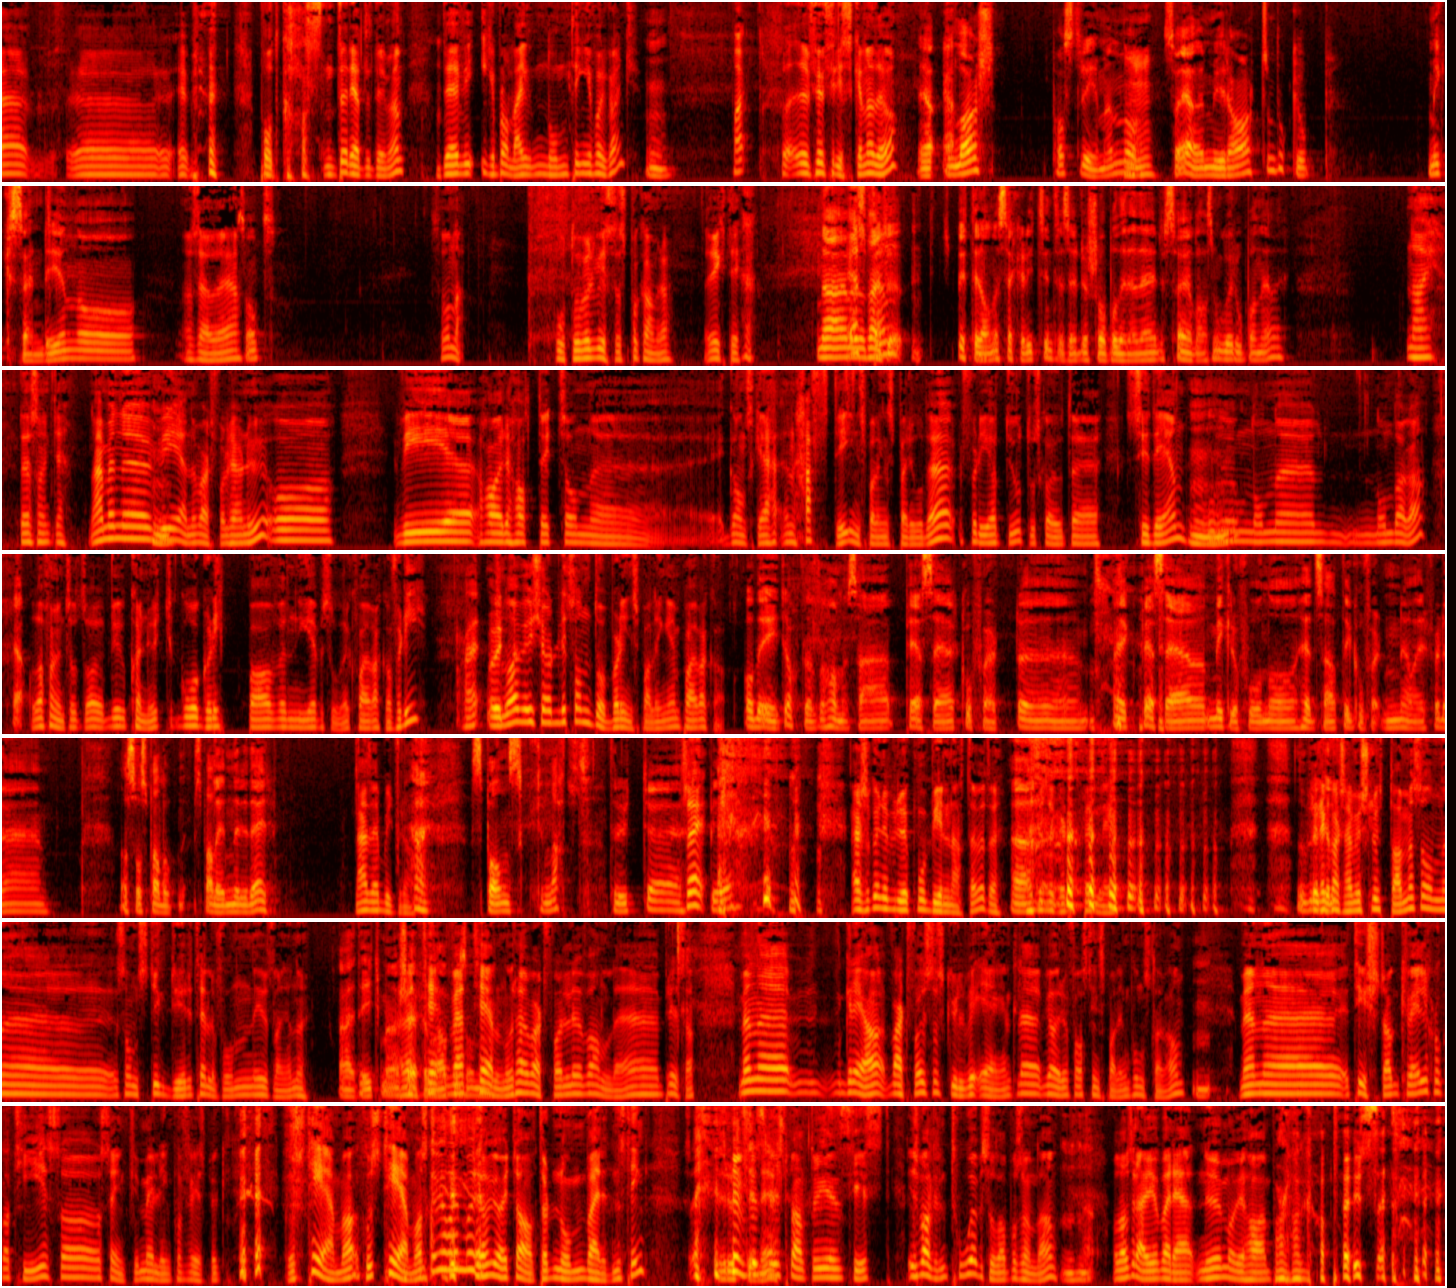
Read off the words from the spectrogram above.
uh, podkasten til Retrotimen, der vi ikke planlegger noen ting i forkant. Mm. Nei. Eh, Forfriskende, det òg. Ja, men Lars, på streamen nå, mm. så er det mye rart som dukker opp. Mikseren din og Og det ja. sånt. Sånn, da. Otto vil vise oss på kamera. Det er viktig. Nei, men Espen? lytterne er sikkert ikke interessert i å se på dere der søyla som går opp og ned der. Nei, det er sant, det. Nei, men eh, vi er nå i hvert fall her nå, og vi eh, har hatt et sånn uh, ganske en heftig innspillingsperiode, fordi at du, Otto, skal jo til Sydén -hmm. om noen, uh, noen dager. Ja. Og da fant vi ut at vi kan jo ikke gå glipp av en ny episode hver uke for de. Nei, Så og, da har vi kjørt litt sånn dobbel innspilling en par uker. og det er ikke aktuelt å ha med seg PC, koffert eh, PC, mikrofon og headset i kofferten nedover, for det Og så spille, opp, spille inn nedi der. Nei, det blir ikke bra. Spansk nett. Tror ikke uh, det. Ellers så kan du bruke mobilnettet, vet du. Ja. Det blir sikkert billig. Nå Eller kanskje de vil slutta med sånn, uh, sånn styggdyr i telefonen i utlandet nå. Jeg vet ikke, men jeg ser for meg at vet sånn Telenor har i hvert fall vanlige priser. Men uh, greia, i hvert fall så skulle vi egentlig Vi har jo fast innspilling på onsdagene. Mm. Men uh, tirsdag kveld klokka ti så sendte vi melding på Facebook. Hvilket tema, tema skal vi ha i morgen? Vi har ikke avtalt noen verdens ting. Vi spilte inn sist Vi spilte inn to episoder på søndagen. -hmm. Og da tror jeg jo bare Nå må vi ha en par dager pause.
